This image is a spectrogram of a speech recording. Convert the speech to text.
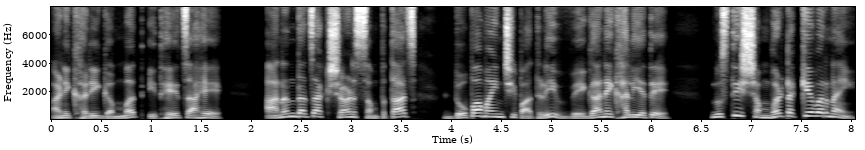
आणि खरी गंमत इथेच आहे. आनंदाचा क्षण संपताच डोपामाइनची पातळी वेगाने खाली येते. नुसती शंभर टक्केवर नाही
